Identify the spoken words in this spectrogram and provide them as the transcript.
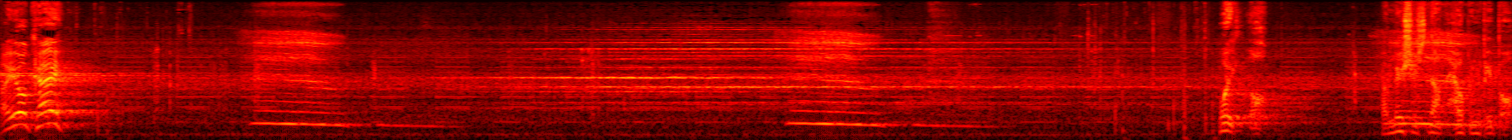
Are you okay? Wait. Our mission is not helping people.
